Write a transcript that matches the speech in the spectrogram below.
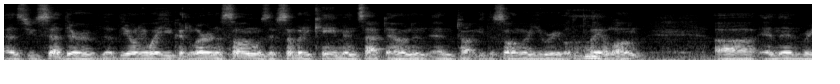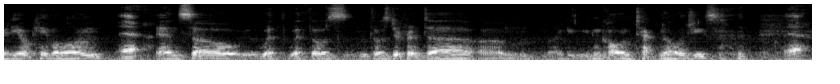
as you said there, the, the only way you could learn a song was if somebody came and sat down and, and taught you the song, or you were able to play Mm-hmm. along. Uh, and then radio came along, yeah. And so with with those with those different uh, um, you can call them technologies, yeah.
